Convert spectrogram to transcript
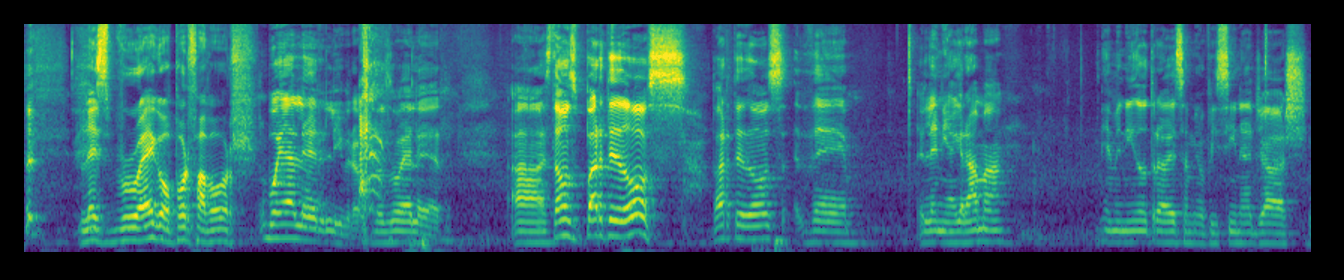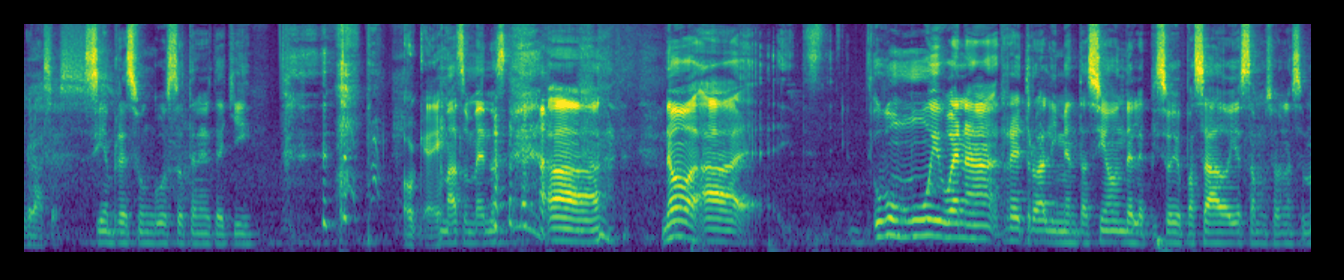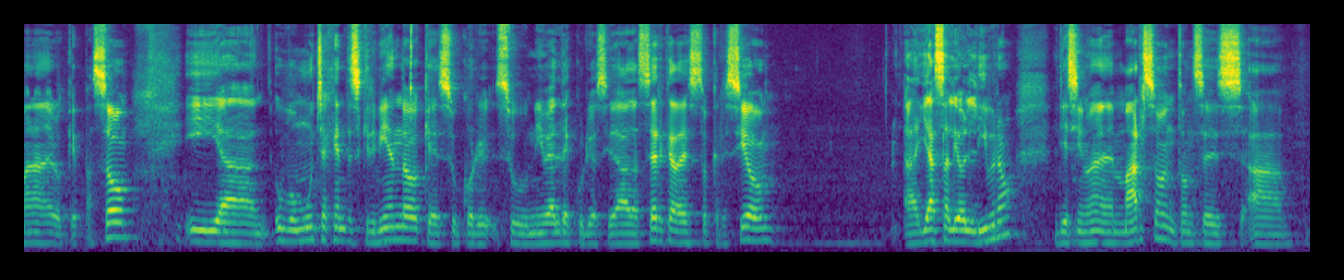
les ruego, por favor. Voy a leer el libro, los voy a leer. Ah, estamos parte 2, parte 2 de el Enneagrama Bienvenido otra vez a mi oficina, Josh. Gracias. Siempre es un gusto tenerte aquí. ok. Más o menos. Ah, no, uh, hubo muy buena retroalimentación del episodio pasado. Ya estamos a una semana de lo que pasó. Y ah, hubo mucha gente escribiendo que su, su, nivel de curiosidad acerca de esto creció. ya salió el libro el 19 de marzo, entonces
